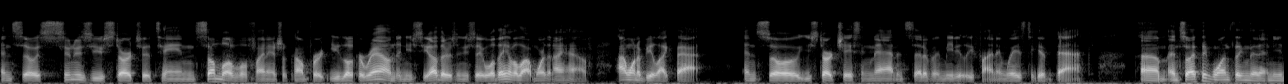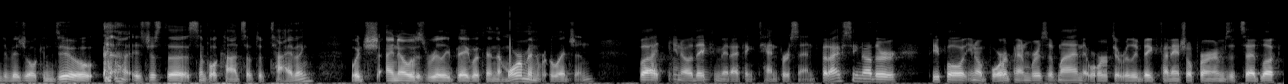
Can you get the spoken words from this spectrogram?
And so as soon as you start to attain some level of financial comfort, you look around and you see others and you say, well, they have a lot more than I have. I want to be like that. And so you start chasing that instead of immediately finding ways to give back. Um, and so I think one thing that any individual can do is just the simple concept of tithing which I know is really big within the Mormon religion. But you know they commit, I think, 10%. But I've seen other people, you know, board members of mine that worked at really big financial firms that said, look,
